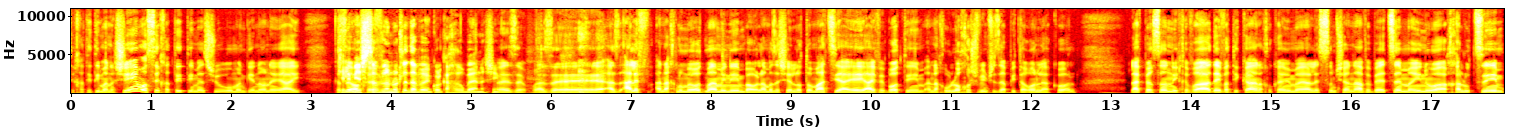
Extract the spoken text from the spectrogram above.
שיחתית עם אנשים או שיחתית עם איזשהו מנגנון AI כזה או אחר? כאילו, אם יש סבלנות לדבר עם כל כך הרבה אנשים. אה, זהו. אז, אה, אז א', אנחנו מאוד מאמינים בעולם הזה של אוטומציה, AI ובוטים, אנחנו לא חושבים שזה הפתרון להכל. LivePerson היא חברה די ותיקה, אנחנו קיימים מעל 20 שנה, ובעצם היינו החלוצים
